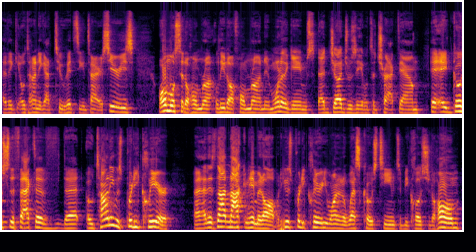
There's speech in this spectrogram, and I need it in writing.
I think Ohtani got two hits the entire series almost hit a home run, leadoff home run in one of the games that Judge was able to track down. It, it goes to the fact of that Ohtani was pretty clear. And it's not knocking him at all, but he was pretty clear he wanted a West Coast team to be closer to home,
